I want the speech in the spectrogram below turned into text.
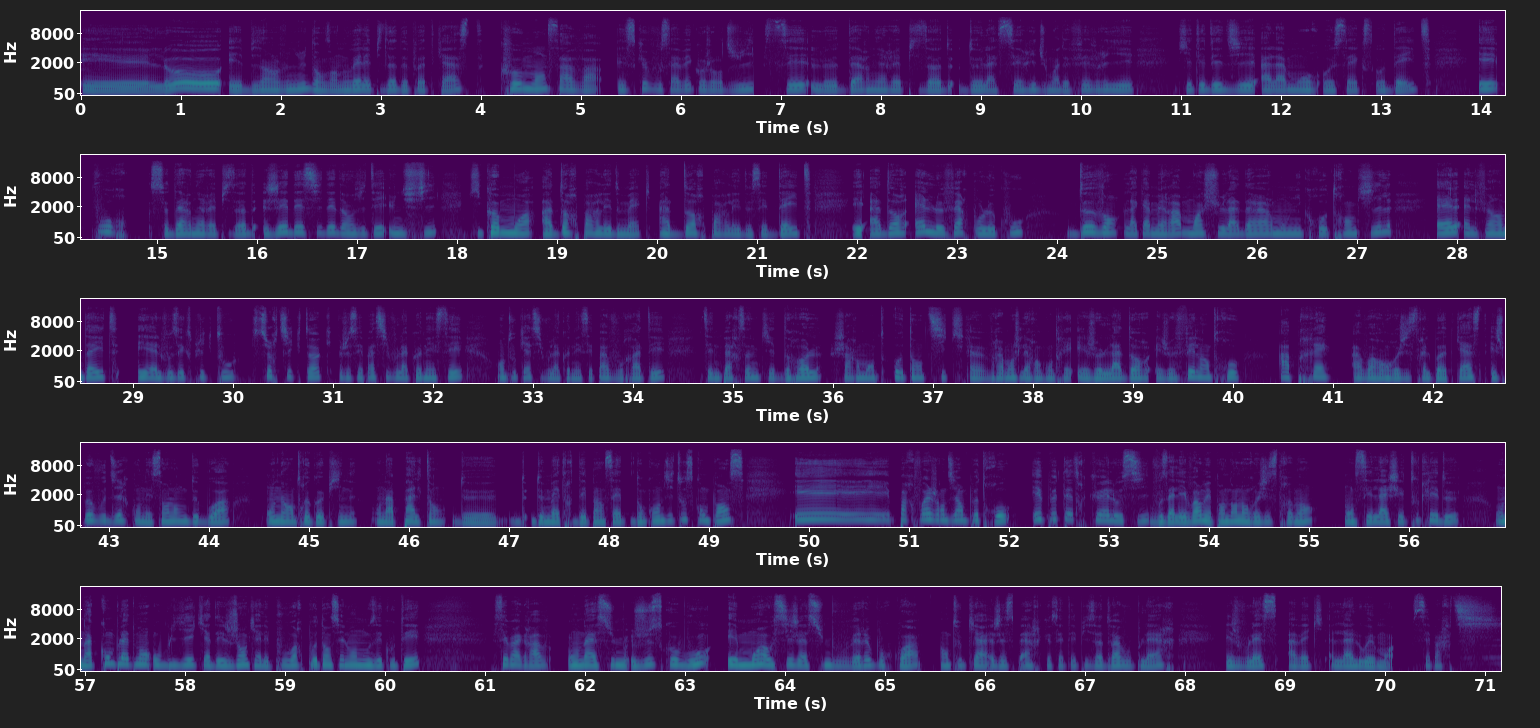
Hello et bienvenue dans un nouvel épisode de podcast. Comment ça va? Est-ce que vous savez qu'aujourd'hui c'est le dernier épisode de la série du mois de février qui était dédié à l'amour, au sexe, aux dates Et pour ce dernier épisode, j'ai décidé d'inviter une fille qui, comme moi, adore parler de mecs, adore parler de ses dates et adore, elle, le faire pour le coup devant la caméra. Moi, je suis là derrière mon micro tranquille. Elle, elle fait un date et elle vous explique tout sur TikTok. Je ne sais pas si vous la connaissez. En tout cas, si vous la connaissez pas, vous ratez. C'est une personne qui est drôle, charmante, authentique. Euh, vraiment, je l'ai rencontrée et je l'adore. Et je fais l'intro après avoir enregistré le podcast. Et je peux vous dire qu'on est sans langue de bois. On est entre copines. On n'a pas le temps de, de, de mettre des pincettes. Donc, on dit tout ce qu'on pense. Et parfois, j'en dis un peu trop. Et peut-être qu'elle aussi. Vous allez voir, mais pendant l'enregistrement, on s'est lâchés toutes les deux. On a complètement oublié qu'il y a des gens qui allaient pouvoir potentiellement nous écouter. C'est pas grave, on assume jusqu'au bout et moi aussi j'assume, vous verrez pourquoi. En tout cas, j'espère que cet épisode va vous plaire et je vous laisse avec Lalou et moi. C'est parti.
